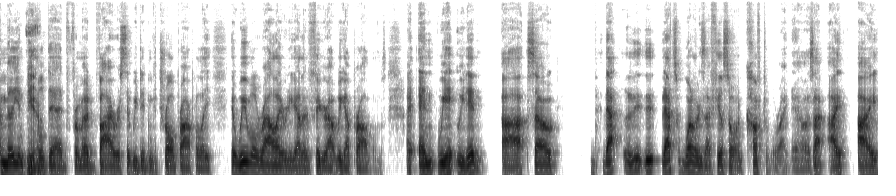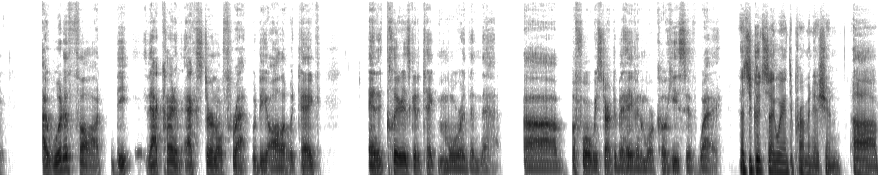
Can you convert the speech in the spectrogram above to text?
a million people yeah. dead from a virus that we didn't control properly. That we will rally together and figure out we got problems, and we we didn't. Uh, so that that's one of the reasons I feel so uncomfortable right now. Is I I I, I would have thought the that kind of external threat would be all it would take, and it clearly is going to take more than that uh, before we start to behave in a more cohesive way. That's a good segue into Premonition. Uh,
